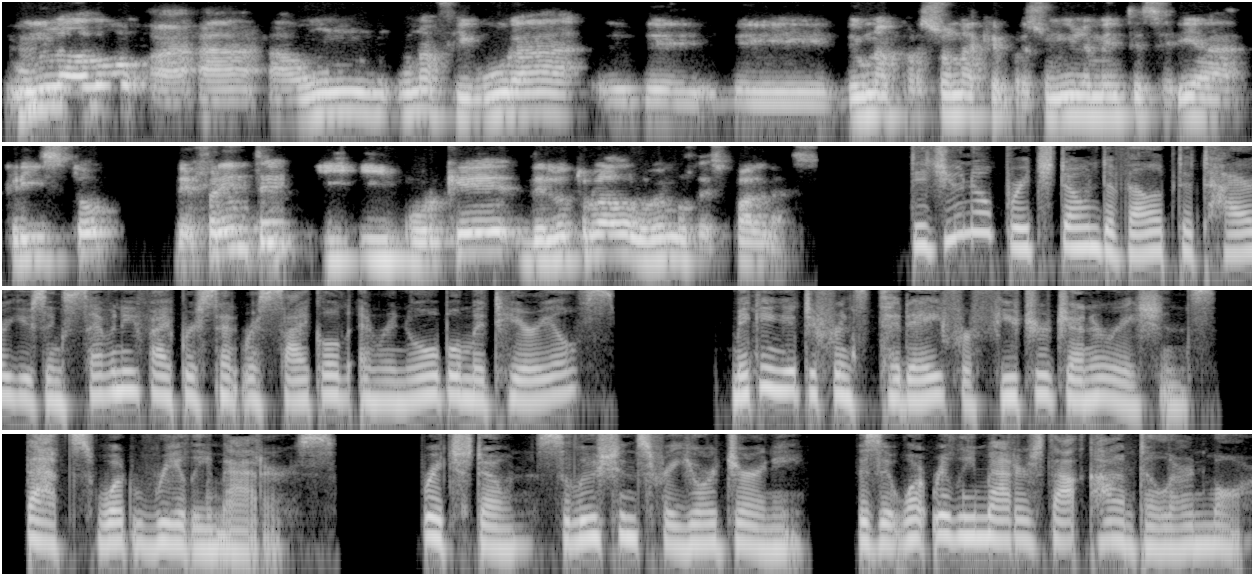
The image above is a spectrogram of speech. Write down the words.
un lado a, a, un, una figura de, de, de, una persona que presumiblemente sería Cristo de frente y, y por qué del otro lado lo vemos de espaldas? Did you know Bridgestone developed a tire using 75% recycled and renewable materials? Making a difference today for future generations. That's what really matters. Bridgestone, solutions for your journey. Visit whatreallymatters.com to learn more.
